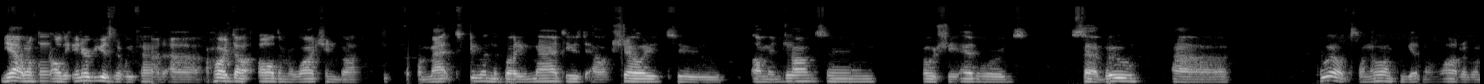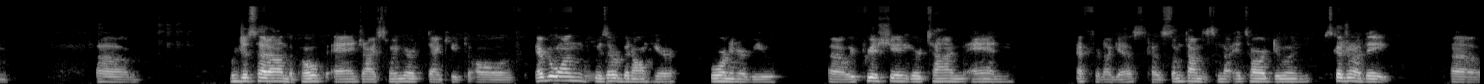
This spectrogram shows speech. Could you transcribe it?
yeah, I want to thank all the interviews that we've had. Uh, I hope all of them are watching, but from Matt Tewin, the Buddy Matthews, to Alex Shelley, to Ahmed Johnson, Oshie Edwards, Sabu. Uh, who else? I know I'm forgetting a lot of them. Um, we just had on the Pope and Johnny Swinger. Thank you to all of everyone who's ever been on here for an interview. Uh, we appreciate your time and effort, I guess, because sometimes it's not it's hard doing scheduling a date. Uh,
